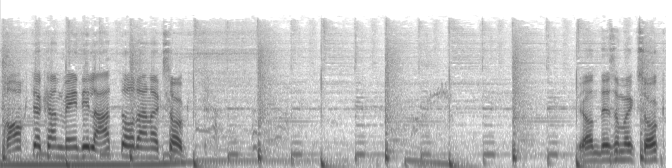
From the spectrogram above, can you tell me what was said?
braucht ja keinen Ventilator, hat einer gesagt. Wer hat denn das einmal gesagt?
